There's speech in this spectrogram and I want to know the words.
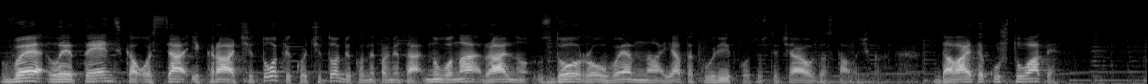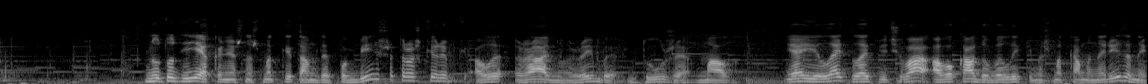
велетенська ось ця ікра чи топіко, чи тобіко, не пам'ятаю. Ну вона реально здоровенна. Я таку рідко зустрічаю у доставочках. Давайте куштувати. Ну тут є, звісно, шматки там, де побільше трошки рибки, але реально риби дуже мало. Я її ледь-ледь відчуваю, авокадо великими шматками нарізаний,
